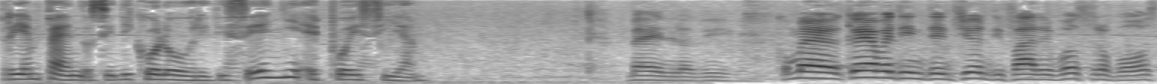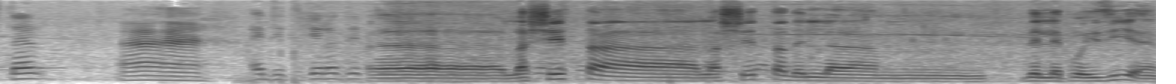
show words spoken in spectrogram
riempendosi di colori, disegni e poesia. Bello, dico. Come, che avete intenzione di fare il vostro poster? Eh, Eh, dite, gliel'ho detto. Eh, la scelta, la scelta del, mm, delle poesie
